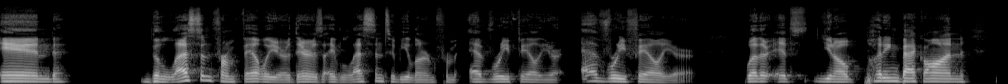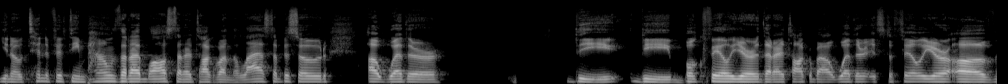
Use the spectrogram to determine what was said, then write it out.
And the lesson from failure, there is a lesson to be learned from every failure, every failure. Whether it's, you know, putting back on, you know, 10 to 15 pounds that I lost that I talked about in the last episode, uh, whether the the book failure that I talk about, whether it's the failure of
